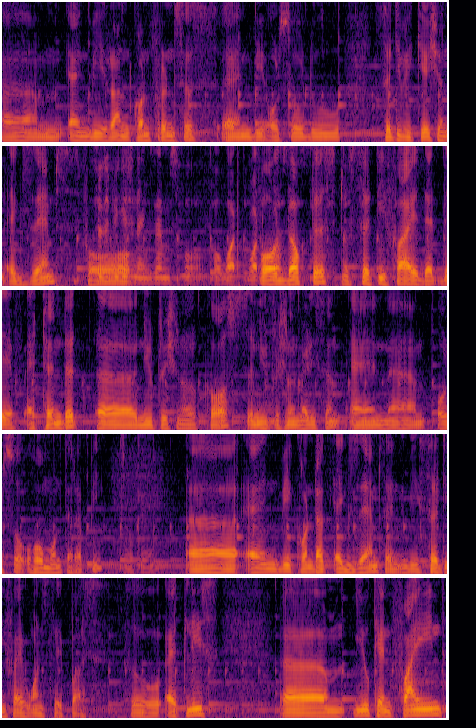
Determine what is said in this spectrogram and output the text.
um, and we run conferences, and we also do certification exams for Certification exams for, for what? what for courses? doctors to certify that they have attended uh, nutritional course, uh, nutritional medicine, and um, also hormone therapy. Okay. Uh, and we conduct exams and we certify once they pass. So at least um, you can find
